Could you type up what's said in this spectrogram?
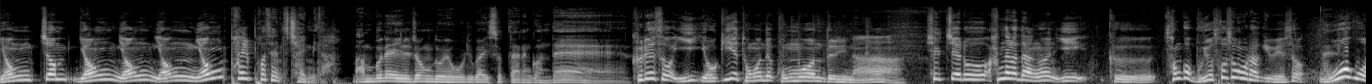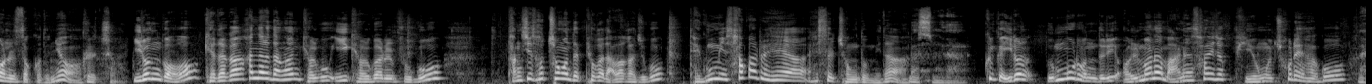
0.00008% 차이입니다. 만분의 1 정도의 오류가 있었다는 건데, 그래서 이 여기에 동원된 공무원들이나 실제로 한나라당은 이 그 선거 무효 소송을 하기 위해서 5억 원을 썼거든요. 그렇죠. 이런 거 게다가 한나라당은 결국 이 결과를 보고 당시 서청원 대표가 나와가지고 대국민 사과를 해야 했을 정도입니다. 맞습니다. 그러니까 이런 음모론들이 얼마나 많은 사회적 비용을 초래하고 네.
